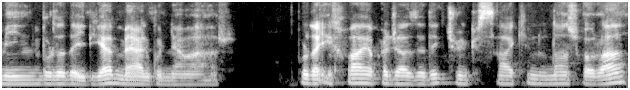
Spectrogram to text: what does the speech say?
min burada da idgam meal gunne var. Burada ihva yapacağız dedik. Çünkü sakin bundan sonra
